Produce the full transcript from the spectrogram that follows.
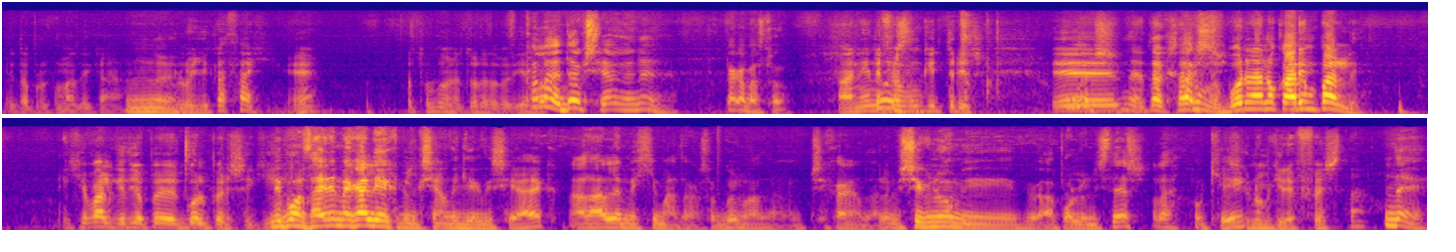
για τα προκριματικά. Ναι. Λογικά θα έχει. Ε; Θα το δουν τώρα τα παιδιά. Καλά, εντάξει, ναι, ναι. Πέρα από αυτό. Αν είναι, Μάλιστα. φεύγουν και οι τρεις. Εντάξει. Ε, ναι, εντάξει, θα Εντάξει. δούμε. Μπορεί να είναι ο Καρίμ πάλι. Είχε βάλει και δύο πέ- γκολ πέρσι εκεί. Λοιπόν, θα είναι μεγάλη έκπληξη αν δεν κερδίσει η ΑΕΚ. Να τα λέμε χύμα στον κόσμο, να τα- ψυχρά να τα λέμε. Συγγνώμη, Απολλωνιστές, αλλά ΟΚ. Συγγνώμη κύριε Φέστα. Ναι,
